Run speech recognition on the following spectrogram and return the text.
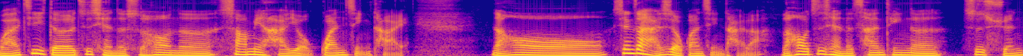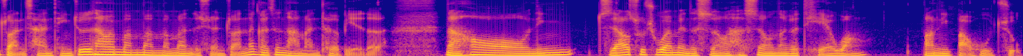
我还记得之前的时候呢，上面还有观景台，然后现在还是有观景台啦。然后之前的餐厅呢是旋转餐厅，就是它会慢慢慢慢的旋转，那个真的还蛮特别的。然后您只要出去外面的时候，它是用那个铁网帮你保护住。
